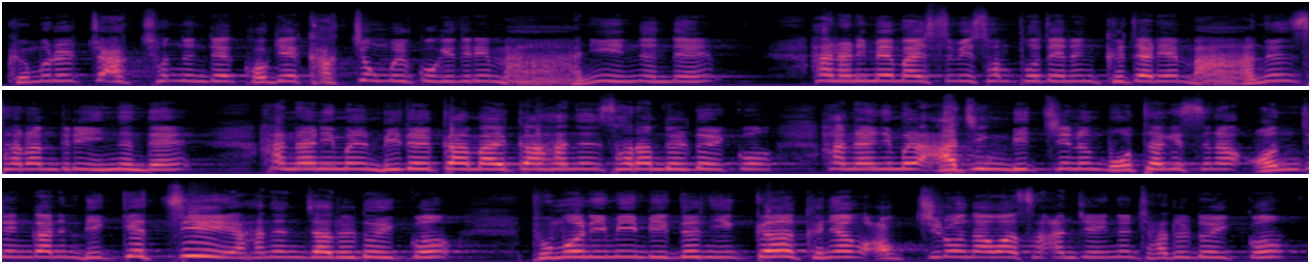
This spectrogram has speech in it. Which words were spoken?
그물을 쫙 쳤는데 거기에 각종 물고기들이 많이 있는데 하나님의 말씀이 선포되는 그 자리에 많은 사람들이 있는데 하나님을 믿을까 말까 하는 사람들도 있고 하나님을 아직 믿지는 못하겠으나 언젠가는 믿겠지 하는 자들도 있고 부모님이 믿으니까 그냥 억지로 나와서 앉아 있는 자들도 있고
